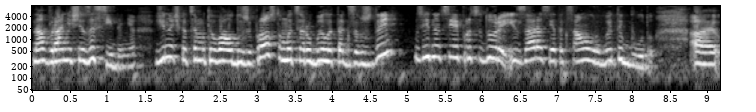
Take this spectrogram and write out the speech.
на вранішнє засідання. Жіночка це мотивувала дуже просто. Ми це робили так завжди. Згідно цієї процедури, і зараз я так само робити буду. Е,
